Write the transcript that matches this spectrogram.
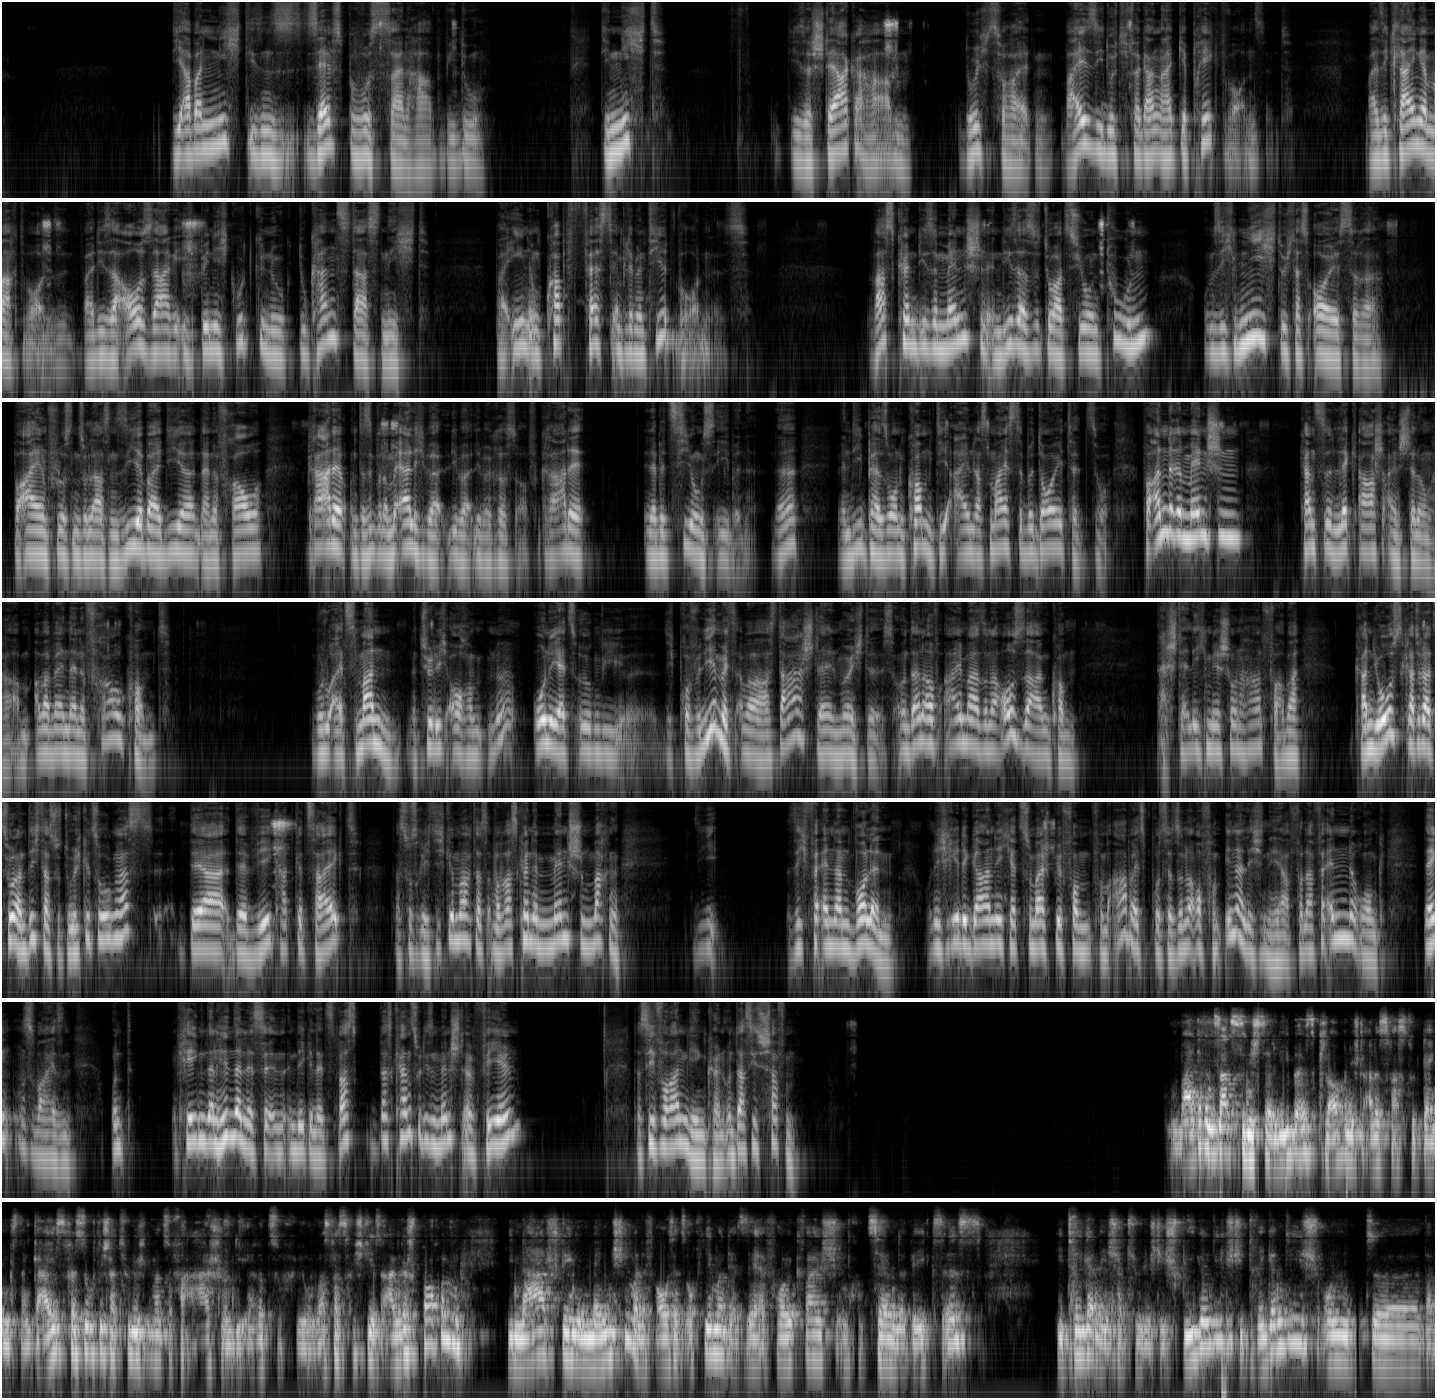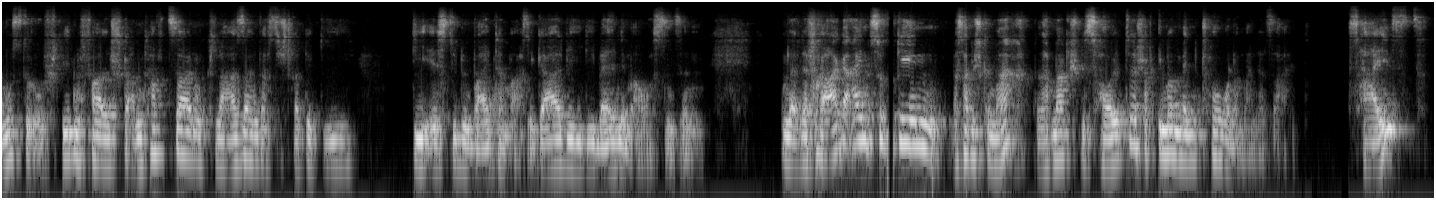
die aber nicht diesen Selbstbewusstsein haben wie du, die nicht diese Stärke haben, durchzuhalten, weil sie durch die Vergangenheit geprägt worden sind, weil sie klein gemacht worden sind, weil diese Aussage, ich bin nicht gut genug, du kannst das nicht, bei ihnen im Kopf fest implementiert worden ist. Was können diese Menschen in dieser Situation tun, um sich nicht durch das Äußere beeinflussen zu lassen? Siehe bei dir, deine Frau, gerade, und da sind wir doch mal ehrlich, lieber, lieber, lieber Christoph, gerade in der Beziehungsebene. Ne? wenn die Person kommt, die einem das meiste bedeutet. So. Vor anderen Menschen kannst du Leckarsch-Einstellungen haben, aber wenn deine Frau kommt, wo du als Mann natürlich auch, ne, ohne jetzt irgendwie äh, sich profilieren möchtest, aber was darstellen möchtest und dann auf einmal so eine Aussagen kommen, da stelle ich mir schon hart vor. Aber grandios, Gratulation an dich, dass du durchgezogen hast. Der, der Weg hat gezeigt, dass du es richtig gemacht hast. Aber was können Menschen machen, die sich verändern wollen? Und ich rede gar nicht jetzt zum Beispiel vom, vom Arbeitsprozess, sondern auch vom Innerlichen her, von der Veränderung, Denkensweisen und kriegen dann Hindernisse in, in die geletzt. Was, was kannst du diesen Menschen empfehlen, dass sie vorangehen können und dass sie es schaffen? Ein weiteren Satz, den ich sehr liebe, ist, glaube nicht alles, was du denkst. Dein Geist versucht dich natürlich immer zu verarschen und die Irre zu führen. Du hast was Richtiges angesprochen. Die nahestehenden Menschen, meine Frau ist jetzt auch jemand, der sehr erfolgreich im Konzern unterwegs ist, die triggern dich natürlich, die spiegeln dich, die triggern dich und äh, da musst du auf jeden Fall standhaft sein und klar sein, dass die Strategie die ist, die du weitermachst, egal wie die Wellen im Außen sind. Um auf eine Frage einzugehen, was habe ich gemacht? Das mache ich bis heute. Ich habe immer Mentoren an meiner Seite. Das heißt,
